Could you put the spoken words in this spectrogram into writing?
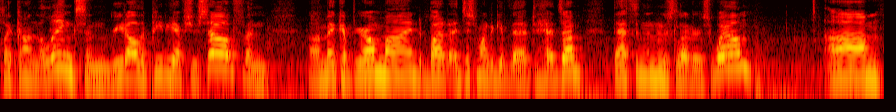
click on the links and read all the PDFs yourself and uh, make up your own mind, but I just want to give that heads up. That's in the newsletter as well. Um,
